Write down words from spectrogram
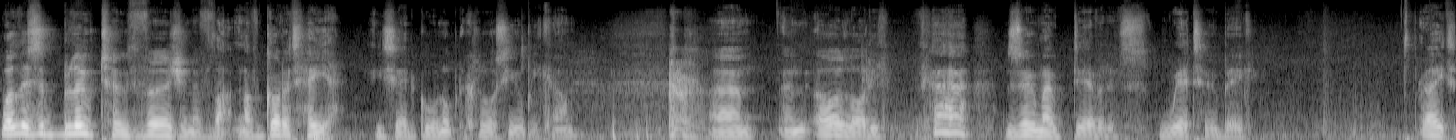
Well, there's a Bluetooth version of that, and I've got it here. He said, going up the closer you can. Um, and oh lordy, zoom out, David. It's way too big. Right.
